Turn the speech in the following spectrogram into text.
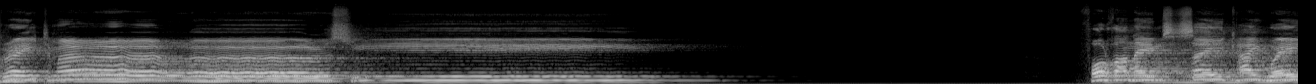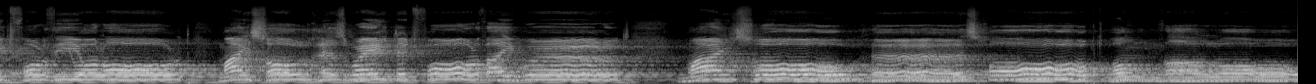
great mercy. For the name's sake I wait for thee, O Lord. My soul has waited for thy word. My soul has hoped on the Lord.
